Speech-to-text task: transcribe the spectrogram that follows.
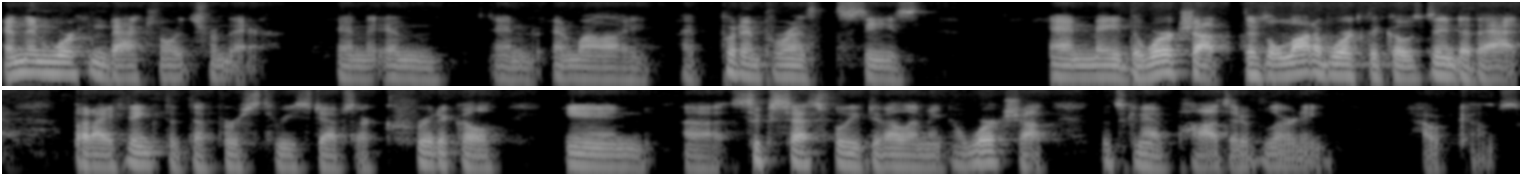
And then working backwards from there. And, and and, and while I, I put in parentheses and made the workshop, there's a lot of work that goes into that, but I think that the first three steps are critical in uh, successfully developing a workshop that's going to have positive learning outcomes.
